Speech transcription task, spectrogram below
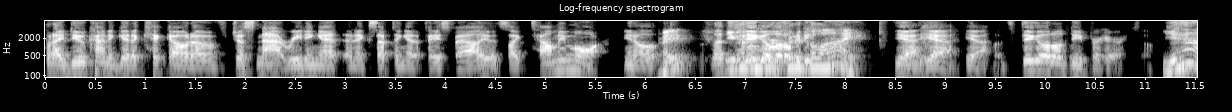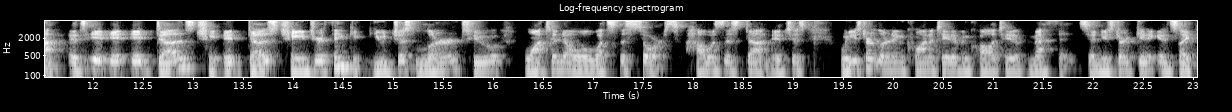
but i do kind of get a kick out of just not reading it and accepting it at face value it's like tell me more you know right let's you have dig a, more a little critical eye Yeah, yeah, yeah. Let's dig a little deeper here. So. Yeah, it's it it, it does cha- it does change your thinking. You just learn to want to know well what's the source? How was this done? It just when you start learning quantitative and qualitative methods and you start getting it's like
